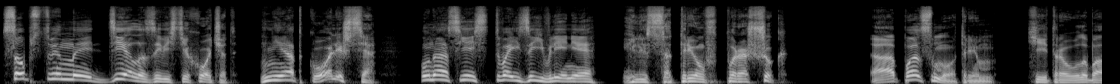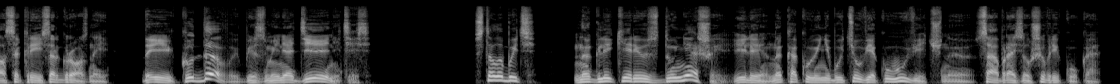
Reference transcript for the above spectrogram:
Собственное дело завести хочет. Не отколешься. У нас есть твои заявления. Или сотрем в порошок». «А посмотрим», — хитро улыбался крейсер Грозный. «Да и куда вы без меня денетесь?» «Стало быть, на Гликерию с Дуняшей или на какую-нибудь увеку увечную», — сообразил Шеврикука.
